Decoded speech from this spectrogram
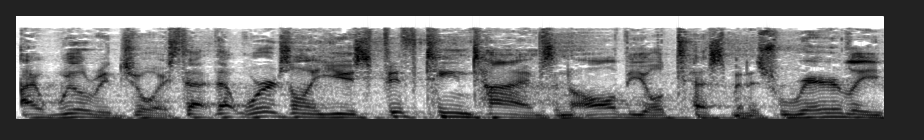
I will rejoice. That, that word's only used 15 times in all the Old Testament. It's rarely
